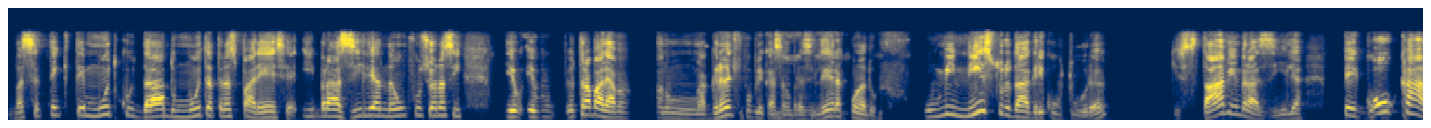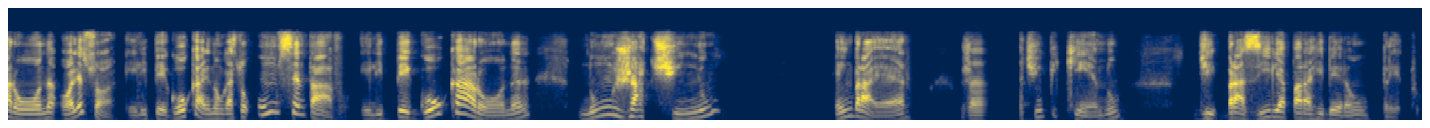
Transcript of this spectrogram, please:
mas você tem que ter muito cuidado, muita transparência. E Brasília não funciona assim. Eu, eu, eu trabalhava numa grande publicação brasileira quando o ministro da Agricultura, que estava em Brasília, pegou carona, olha só, ele pegou carona, não gastou um centavo, ele pegou carona num jatinho Embraer, jatinho pequeno, de Brasília para Ribeirão Preto.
